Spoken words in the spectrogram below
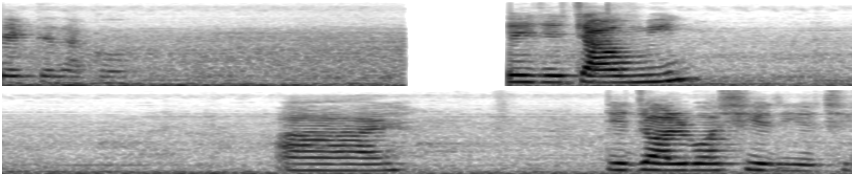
দেখতে থাকো। এই যে চাউমিন আর যে জল বসিয়ে দিয়েছি।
